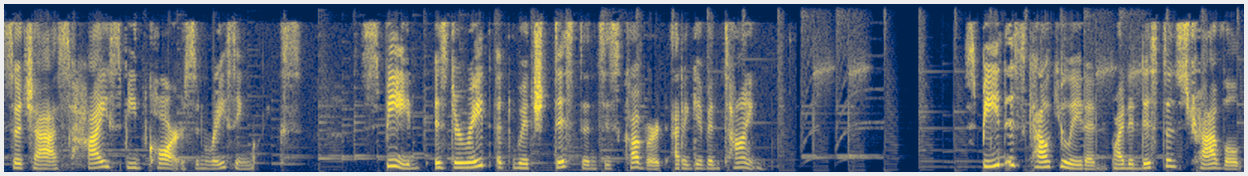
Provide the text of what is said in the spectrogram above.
such as high-speed cars and racing bikes. Speed is the rate at which distance is covered at a given time. Speed is calculated by the distance traveled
